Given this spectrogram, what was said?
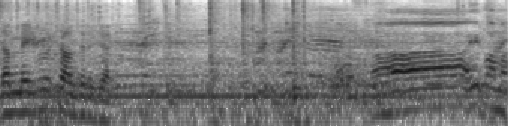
Adam mecbur çaldıracak. Aa, ayıp ama.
